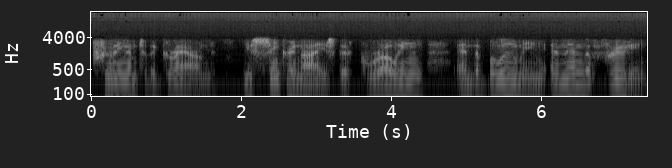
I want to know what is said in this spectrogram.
pruning them to the ground, you synchronize the growing and the blooming and then the fruiting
